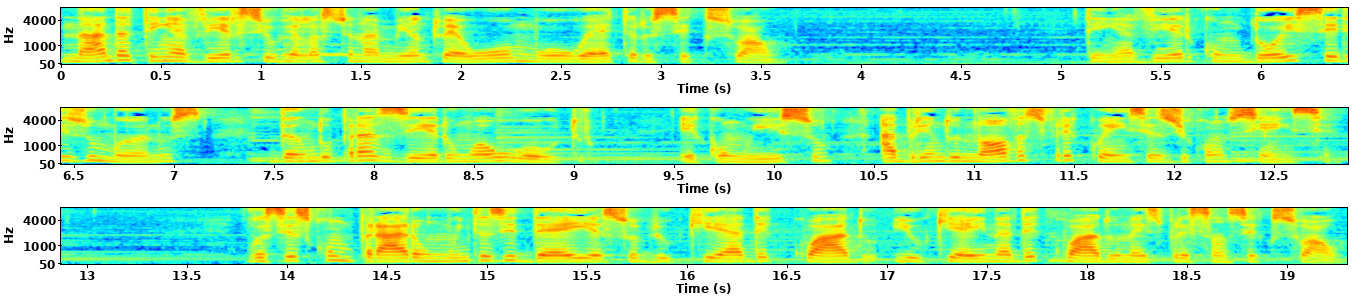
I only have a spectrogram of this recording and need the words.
Nada tem a ver se o relacionamento é homo ou heterossexual. Tem a ver com dois seres humanos dando prazer um ao outro e, com isso, abrindo novas frequências de consciência. Vocês compraram muitas ideias sobre o que é adequado e o que é inadequado na expressão sexual.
